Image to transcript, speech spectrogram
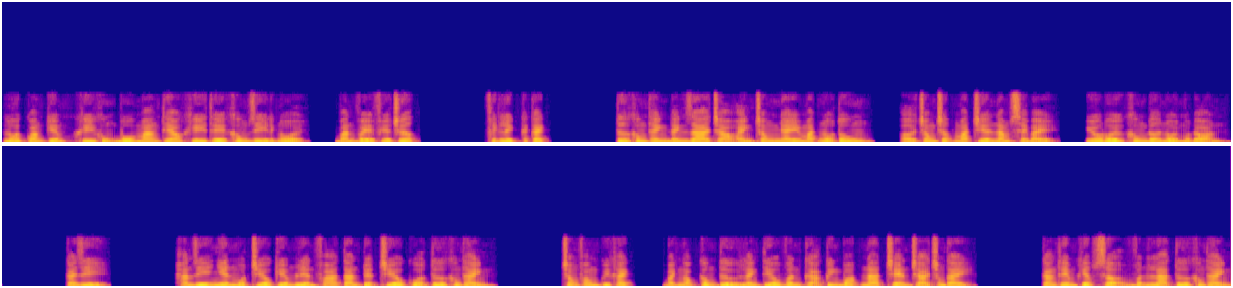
lôi quang kiếm khí khủng bố mang theo khí thế không gì địch nổi, bắn về phía trước. Phích lịch cách cách. Tư không thành đánh ra trào ảnh trong nháy mắt nổ tung, ở trong chớp mắt chia năm xẻ bảy, yếu đuối không đỡ nổi một đòn. Cái gì? Hắn dĩ nhiên một chiêu kiếm liền phá tan tuyệt chiêu của tư không thành. Trong phòng quý khách, bạch ngọc công tử lãnh tiêu vân cả kinh bóp nát chén trà trong tay càng thêm khiếp sợ vẫn là tư không thành.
